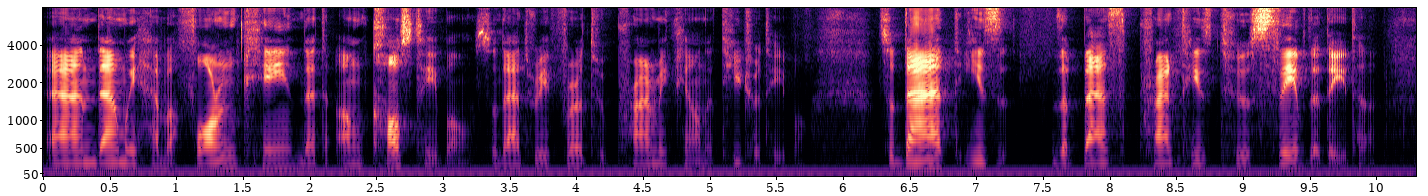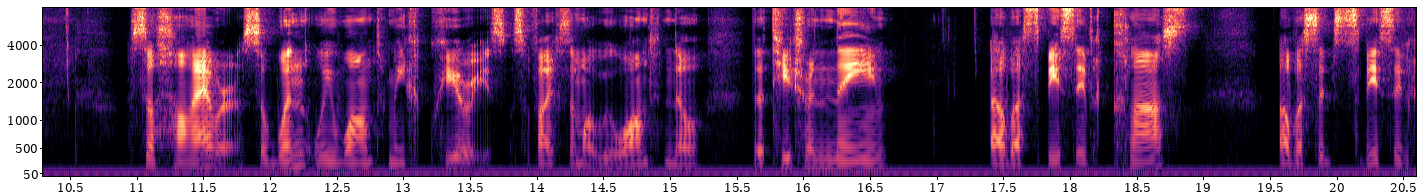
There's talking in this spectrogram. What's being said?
And then we have a foreign key that on course table. So that refers to primary key on the teacher table. So that is the best practice to save the data. So however, so when we want to make queries, so for example, we want to know the teacher name of a specific class, of a specific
